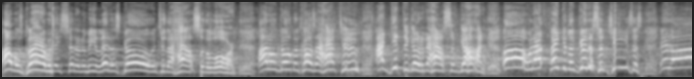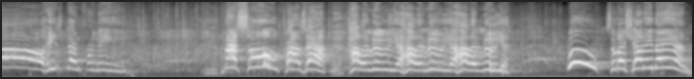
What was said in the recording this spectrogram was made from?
I was glad when they said unto me, Let us go into the house of the Lord. I don't go because I have to, I get to go to the house of God. Oh, when I think of the goodness of Jesus and all he's done for me. My soul cries out, Hallelujah, Hallelujah, Hallelujah. Woo! Somebody shout, Amen.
